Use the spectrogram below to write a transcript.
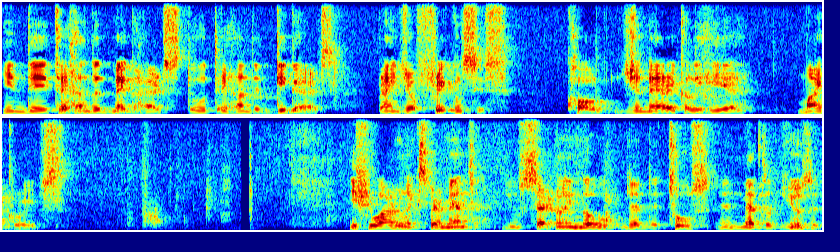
in the 300 MHz to 300 GHz range of frequencies, called generically here microwaves. If you are an experimenter, you certainly know that the tools and method used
